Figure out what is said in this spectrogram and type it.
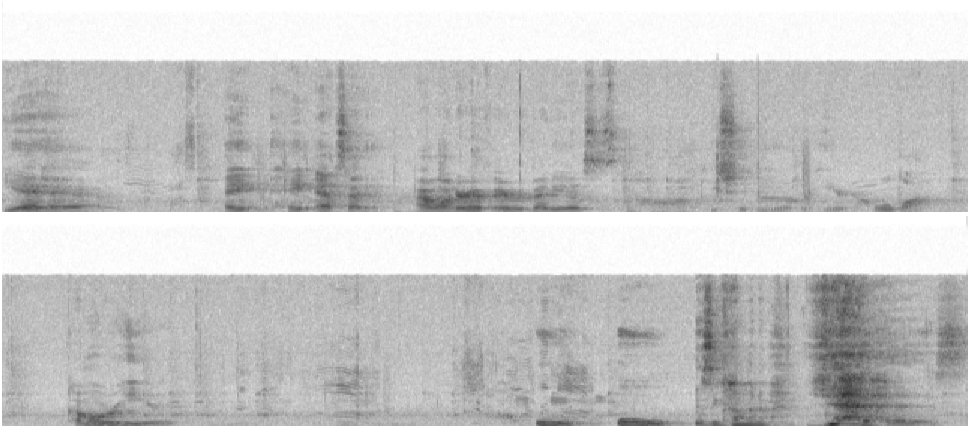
Yeah. Hey, hey, Essa. I wonder if everybody else is. Oh, he should be over here. Hold on. Come over here. Ooh, ooh, is he coming? Yes.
